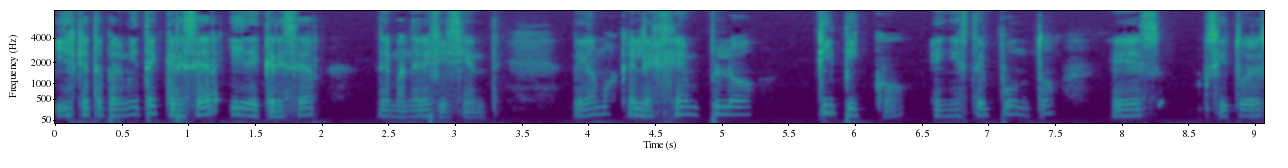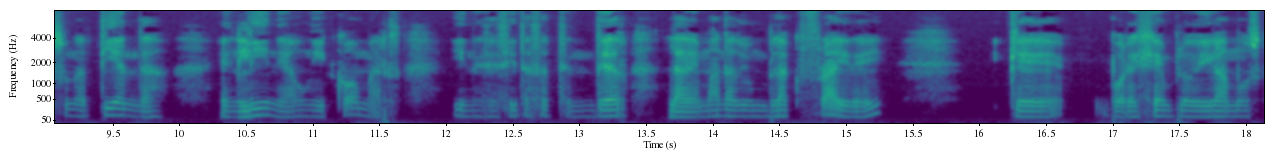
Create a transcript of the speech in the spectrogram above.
Y es que te permite crecer y decrecer de manera eficiente. Digamos que el ejemplo típico en este punto es si tú eres una tienda en línea, un e-commerce, y necesitas atender la demanda de un Black Friday que por ejemplo digamos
